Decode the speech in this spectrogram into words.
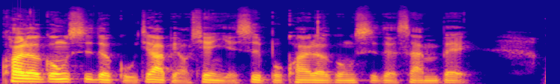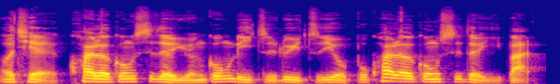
快乐公司的股价表现也是不快乐公司的三倍，而且快乐公司的员工离职率只有不快乐公司的一半。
